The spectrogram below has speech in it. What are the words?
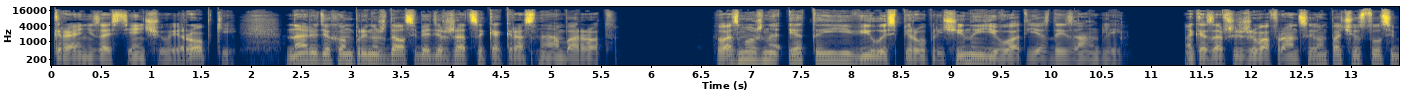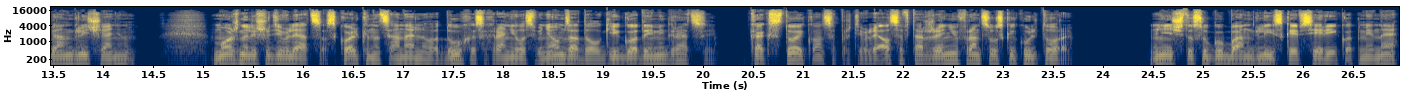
Крайне застенчивый, робкий. На людях он принуждал себя держаться как раз наоборот. Возможно, это и явилось первопричиной его отъезда из Англии. Оказавшись же во Франции, он почувствовал себя англичанином. Можно лишь удивляться, сколько национального духа сохранилось в нем за долгие годы эмиграции. Как стойко он сопротивлялся вторжению французской культуры. Нечто сугубо английское в серии «Кот Мине»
